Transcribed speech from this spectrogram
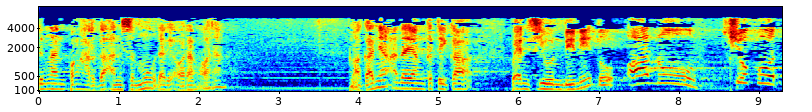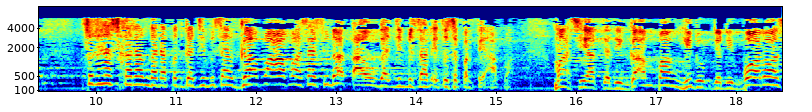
dengan penghargaan semu dari orang-orang. Makanya ada yang ketika pensiun dini itu, aduh, syukur. Saudara sekarang nggak dapat gaji besar, gak apa-apa, saya sudah tahu gaji besar itu seperti apa. Maksiat jadi gampang, hidup jadi boros,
